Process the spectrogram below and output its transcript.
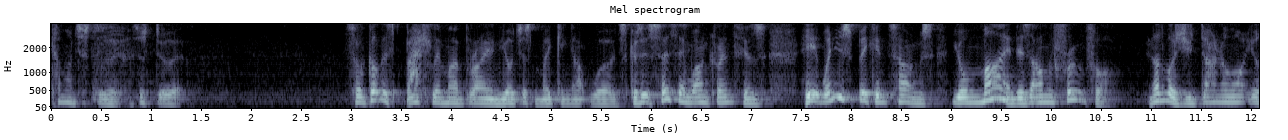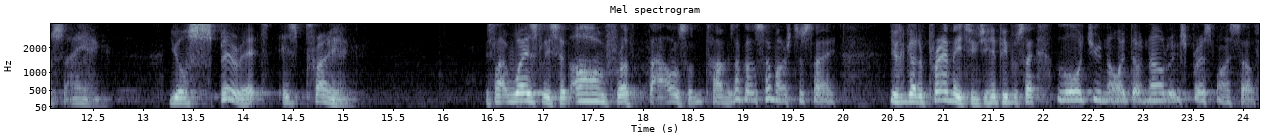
Come on, just do it. Just do it. So I've got this battle in my brain. You're just making up words. Because it says in 1 Corinthians, when you speak in tongues, your mind is unfruitful. In other words, you don't know what you're saying. Your spirit is praying. It's like Wesley said, Oh, for a thousand tongues. I've got so much to say. You can go to prayer meetings, you hear people say, Lord, you know I don't know how to express myself.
